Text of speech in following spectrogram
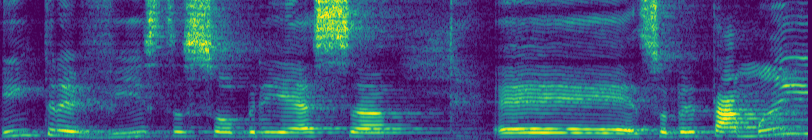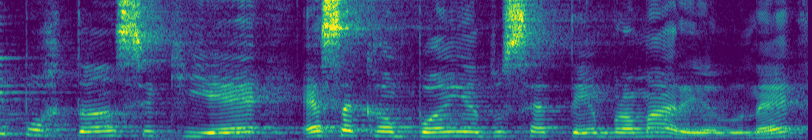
entrevista sobre essa é, sobre a tamanha importância que é essa campanha do Setembro Amarelo, né?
